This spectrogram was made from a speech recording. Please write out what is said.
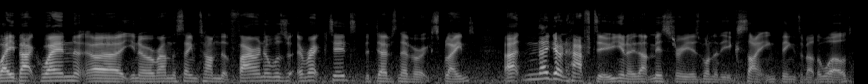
way back when, uh, you know, around the same time that Fahranur was erected. The devs never explained. Uh, they don't have to, you know, that mystery is one of the exciting things about the world.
